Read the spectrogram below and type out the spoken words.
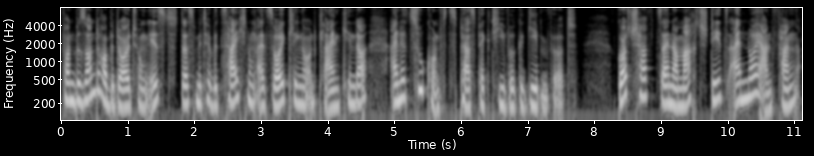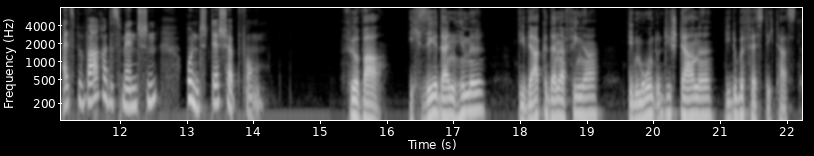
Von besonderer Bedeutung ist, dass mit der Bezeichnung als Säuglinge und Kleinkinder eine Zukunftsperspektive gegeben wird. Gott schafft seiner Macht stets einen Neuanfang als Bewahrer des Menschen und der Schöpfung. Fürwahr, ich sehe deinen Himmel, die Werke deiner Finger, den Mond und die Sterne, die du befestigt hast.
